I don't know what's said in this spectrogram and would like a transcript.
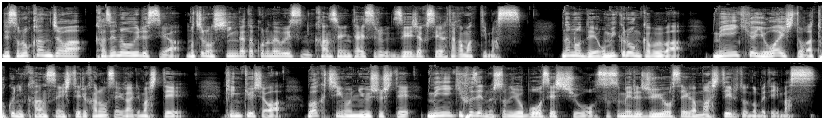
で、その患者は風邪のウイルスやもちろん新型コロナウイルスに感染に対する脆弱性が高まっています。なので、オミクロン株は免疫が弱い人が特に感染している可能性がありまして、研究者はワクチンを入手して免疫不全の人の予防接種を進める重要性が増していると述べています。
